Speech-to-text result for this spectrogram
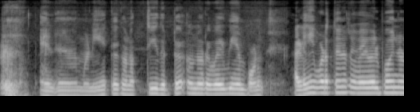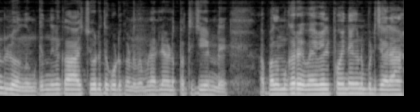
മണിയൊക്കെ കണക്ട് ചെയ്തിട്ട് അവനെ റിവൈവ് ചെയ്യാൻ പോകണം അല്ലെങ്കിൽ ഇവിടെ തന്നെ റിവൈവൽ പോയിന്റ് ഉണ്ടല്ലോ. നമുക്ക് ഇതിന് കാശ് കൊടുത്ത് കൊടുക്കണം. നമ്മളെല്ലാം എളുപ്പത്തിൽ ചെയ്യണ്ടേ അപ്പോൾ നമുക്ക് റിവൈവൽ പോയിന്റ് അങ്ങനെ പിടിച്ചാലാ.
